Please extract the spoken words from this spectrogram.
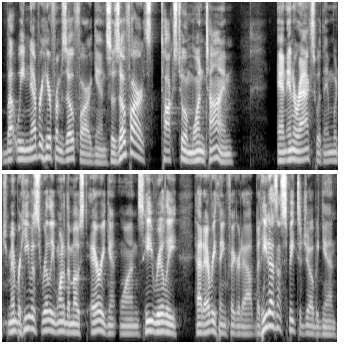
but we never hear from Zophar again. So Zophar talks to him one time and interacts with him, which remember, he was really one of the most arrogant ones. He really had everything figured out, but he doesn't speak to Job again.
